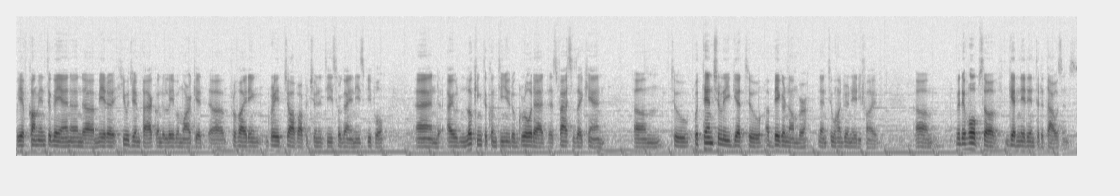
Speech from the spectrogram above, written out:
we have come into Guyana and uh, made a huge impact on the labor market, uh, providing great job opportunities for Guyanese people. And I'm looking to continue to grow that as fast as I can um, to potentially get to a bigger number than 285, um, with the hopes of getting it into the thousands.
